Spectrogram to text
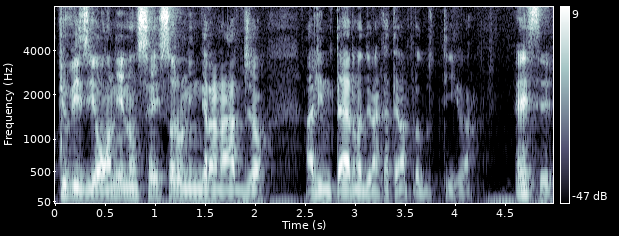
più visioni e non sei solo un ingranaggio all'interno di una catena produttiva. Eh sì.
